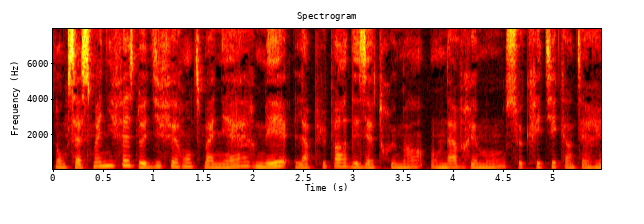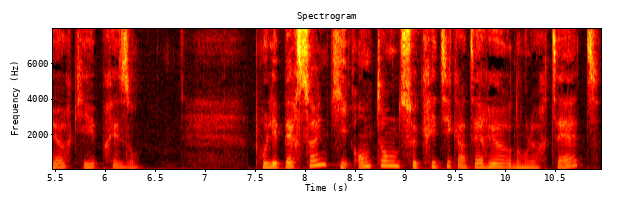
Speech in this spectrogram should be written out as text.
Donc ça se manifeste de différentes manières, mais la plupart des êtres humains, on a vraiment ce critique intérieur qui est présent. Pour les personnes qui entendent ce critique intérieur dans leur tête,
